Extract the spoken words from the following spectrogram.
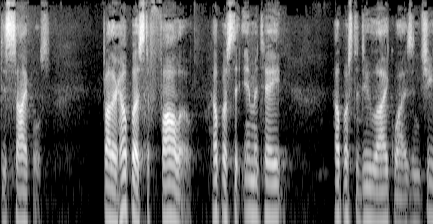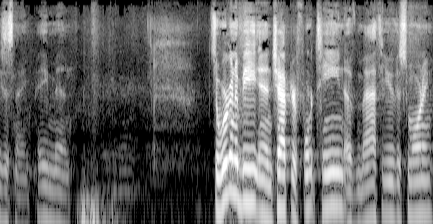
disciples. Father, help us to follow, help us to imitate, help us to do likewise. In Jesus' name, amen. So we're going to be in chapter 14 of Matthew this morning.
